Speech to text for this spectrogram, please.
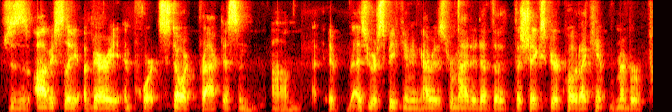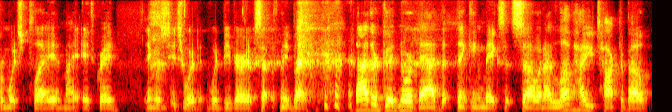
which is obviously a very important stoic practice and um, it, as you were speaking, I was reminded of the the Shakespeare quote. I can't remember from which play, and my eighth grade English teacher would would be very upset with me. But neither good nor bad, but thinking makes it so. And I love how you talked about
